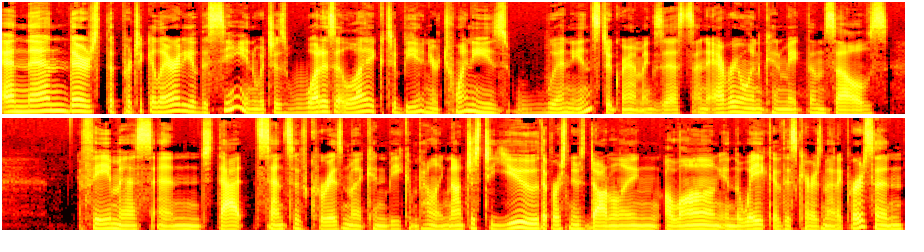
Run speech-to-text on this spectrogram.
and then there's the particularity of the scene, which is what is it like to be in your 20s when Instagram exists and everyone can make themselves famous and that sense of charisma can be compelling, not just to you, the person who's dawdling along in the wake of this charismatic person,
